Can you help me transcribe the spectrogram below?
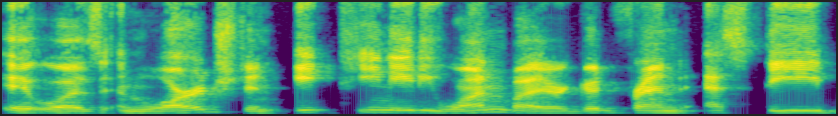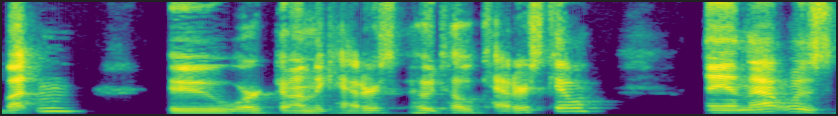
It was enlarged in 1881 by our good friend S.D. Button, who worked on the Catters- Hotel Kaaterskill. And that was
